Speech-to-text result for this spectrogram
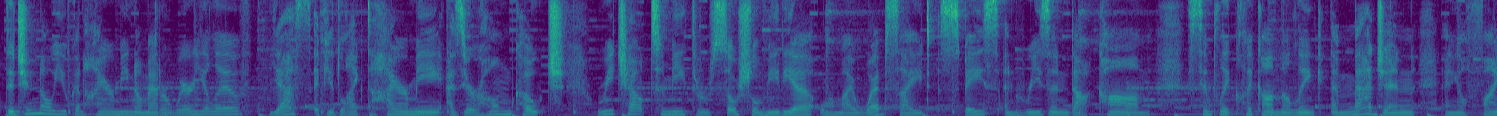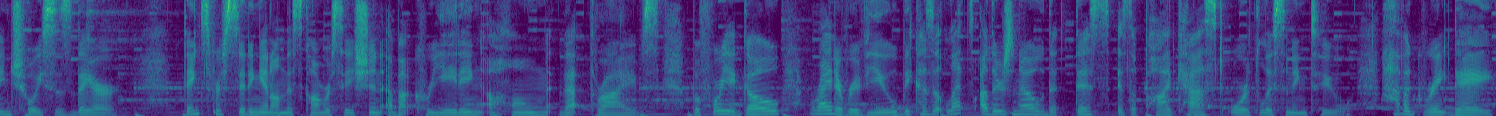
Did you know you can hire me no matter where you live? Yes, if you'd like to hire me as your home coach, reach out to me through social media or my website, spaceandreason.com. Simply click on the link Imagine and you'll find choices there. Thanks for sitting in on this conversation about creating a home that thrives. Before you go, write a review because it lets others know that this is a podcast worth listening to. Have a great day.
